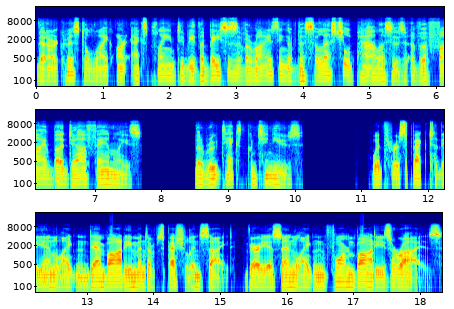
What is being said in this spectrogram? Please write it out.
that are crystal-like are explained to be the basis of arising of the celestial palaces of the five Buddha families. The root text continues. With respect to the enlightened embodiment of special insight, various enlightened form bodies arise.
